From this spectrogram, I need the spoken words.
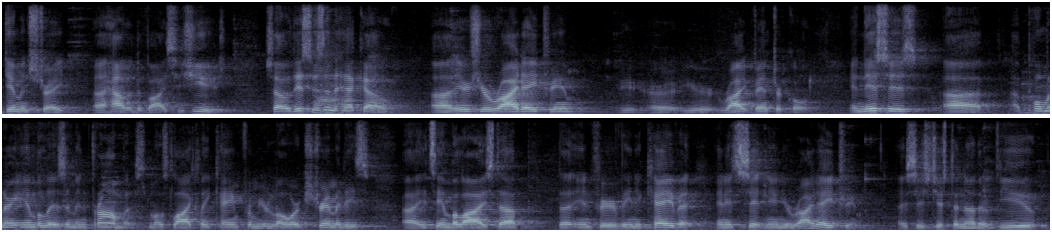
demonstrate uh, how the device is used. So this is an echo. Uh, there's your right atrium, your, your, right ventricle. And this is uh, a pulmonary embolism and thrombus. Most likely came from your lower extremities. Uh, it's embolized up the inferior vena cava, and it's sitting in your right atrium. This is just another view,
